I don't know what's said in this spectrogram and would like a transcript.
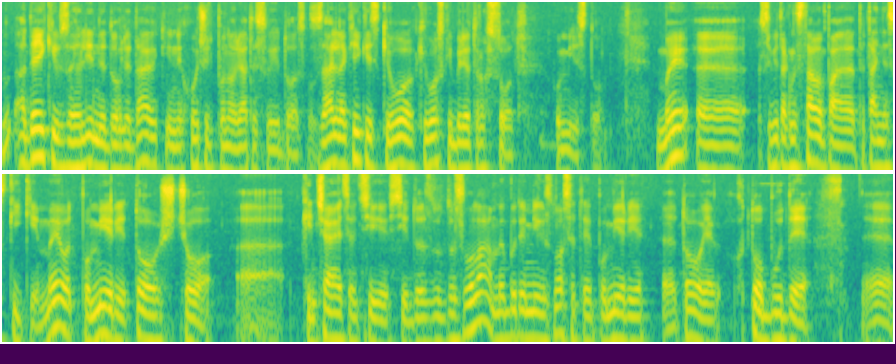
ну, а деякі взагалі не доглядають і не хочуть поновляти свої дозволи. Загальна кількість кіосків біля 300 по місту. Ми е, собі так не ставимо питання, скільки. Ми, от по мірі того, що кінчаються ці всі дозвола, ми будемо їх зносити по мірі е, того, як хто буде, е,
